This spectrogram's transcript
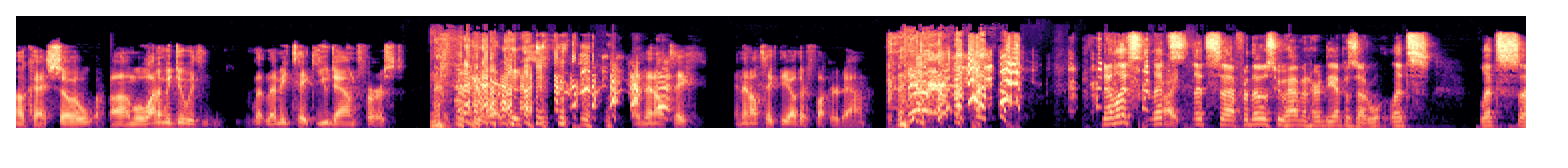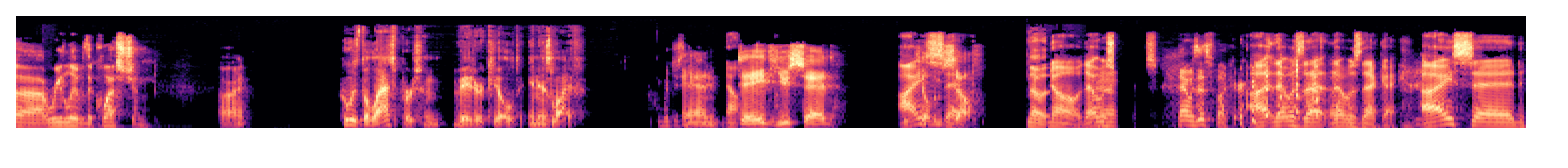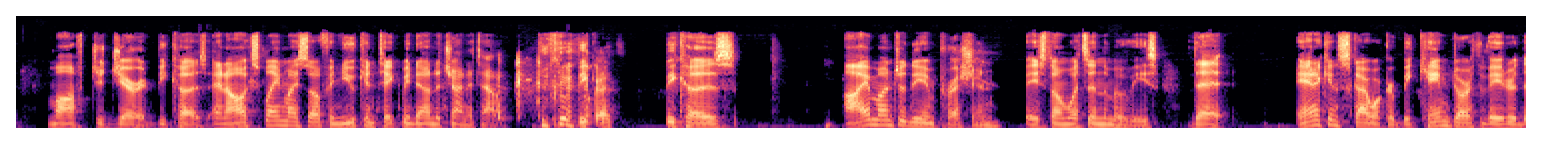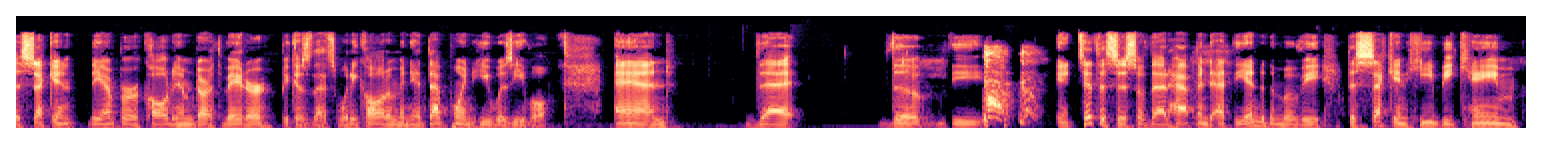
okay, so um, well, why don't we do with? Let, let me take you down first, and then I'll take and then I'll take the other fucker down. Now let's let's right. let's uh, for those who haven't heard the episode, let's let's uh, relive the question. All right. Who was the last person Vader killed in his life? You say? And Now- Dave, you said he I killed said- himself. No, No, that was that was this fucker. I, that was that that was that guy. I said Moff Jerjerrod because, and I'll explain myself, and you can take me down to Chinatown because Okay. because I'm under the impression, based on what's in the movies, that Anakin Skywalker became Darth Vader the second the Emperor called him Darth Vader because that's what he called him, and at that point he was evil, and that the the antithesis of that happened at the end of the movie. The second he became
